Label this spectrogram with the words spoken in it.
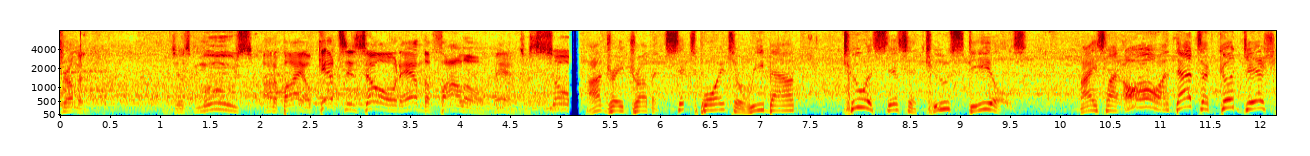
Drummond just moves on a bio, gets his own and the follow. Man, just so. Andre Drummond, six points, a rebound, two assists, and two steals. Nice line. Oh, and that's a good dish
